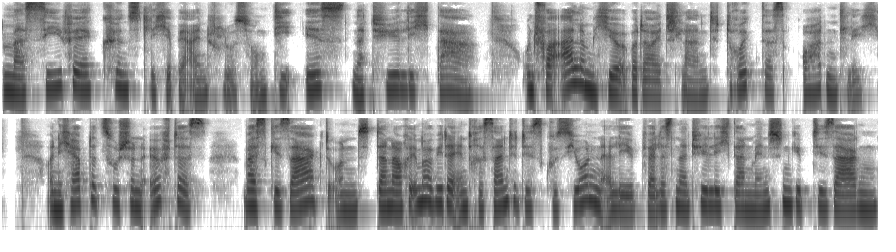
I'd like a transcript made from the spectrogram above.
massive künstliche Beeinflussung, die ist natürlich da. Und vor allem hier über Deutschland drückt das ordentlich. Und ich habe dazu schon öfters was gesagt und dann auch immer wieder interessante Diskussionen erlebt, weil es natürlich dann Menschen gibt, die sagen,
